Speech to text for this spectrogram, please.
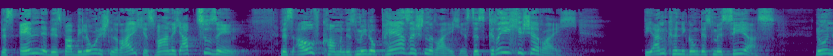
das Ende des babylonischen Reiches war nicht abzusehen. Das Aufkommen des Medo-Persischen Reiches, das griechische Reich, die Ankündigung des Messias. Nun,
